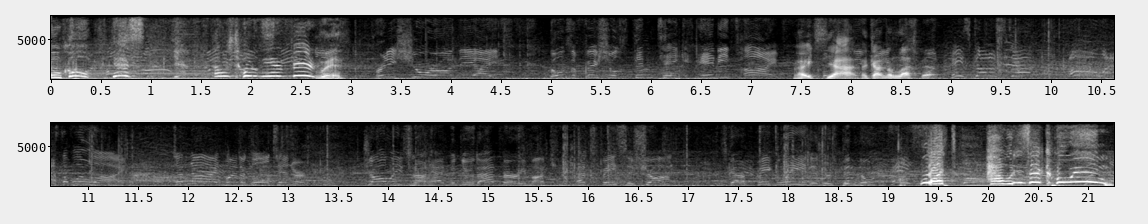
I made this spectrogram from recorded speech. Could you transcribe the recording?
No goal! Yes! I was totally interfered with! Pretty sure on the ice. Those officials didn't take any time. Right? Yeah, the guy on the left there. He's got a step. Oh, it's the blue line. Denied by the goaltender. Jolly's not had to do that very much. That's face a shot. He's got a big lead and there's been no What? How does that go in?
